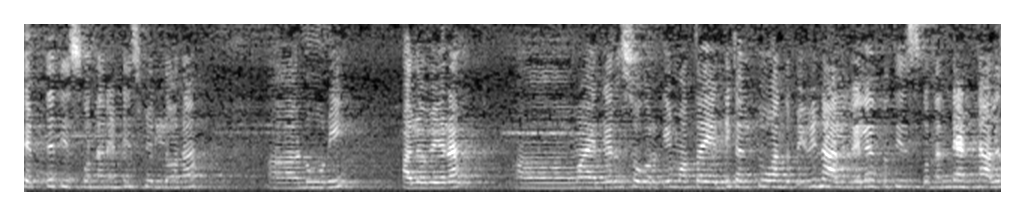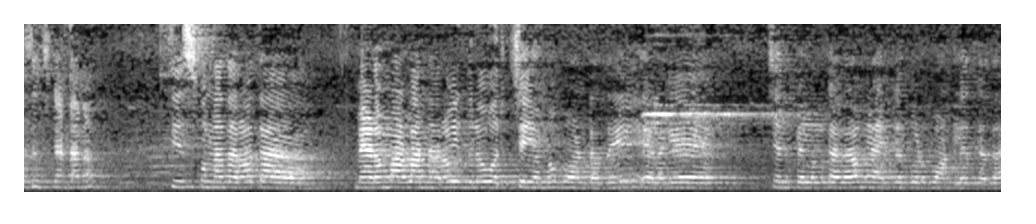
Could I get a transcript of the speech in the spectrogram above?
చెప్తే తీసుకున్నానండి స్పిల్లోన నూనె అలోవేరా మా ఆయన గారి షుగర్కి మొత్తం ఎన్ని కలిపి వంద పీవీ నాలుగు వేలు ఎంత తీసుకున్నాను. వెంటనే ఆలోచించుకుంటాను తీసుకున్న తర్వాత మేడం వాళ్ళు అన్నారు ఇందులో వర్క్ చేయమ్మా బాగుంటుంది. అలాగే చిన్నపిల్లలు కదా మీ ఆయన గారు కూడా బాగుంటలేదు కదా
